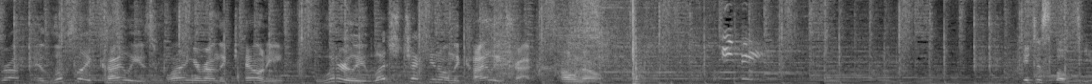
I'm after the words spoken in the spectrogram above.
Wait, it looks like Kylie is flying around the county. Literally, let's check in on the Kylie tracker. Oh no. It just spoke to you.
